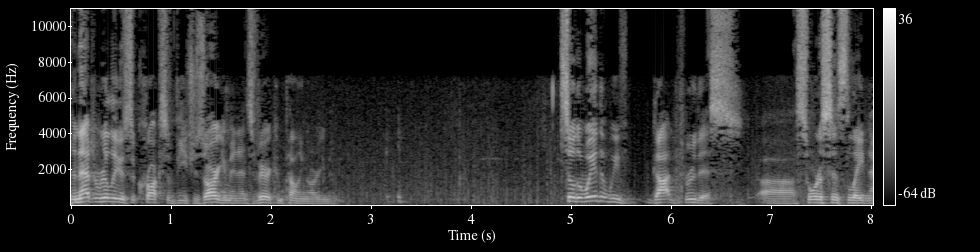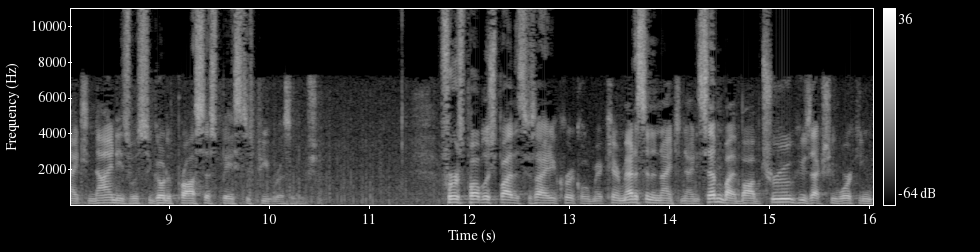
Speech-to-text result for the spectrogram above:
And that really is the crux of Veatch's argument, and it's a very compelling argument. So, the way that we've gotten through this, uh, sort of since the late 1990s, was to go to process based dispute resolution. First published by the Society of Critical Care Medicine in 1997 by Bob Truog, who's actually working,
